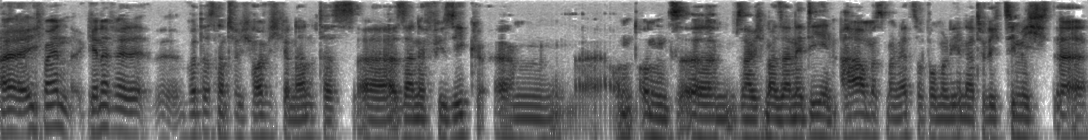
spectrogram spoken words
äh, ich meine, generell äh, wird das natürlich häufig genannt, dass äh, seine Physik ähm, äh, und, und äh, sage ich mal, seine DNA, um es mal nett zu formulieren, natürlich ziemlich äh,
